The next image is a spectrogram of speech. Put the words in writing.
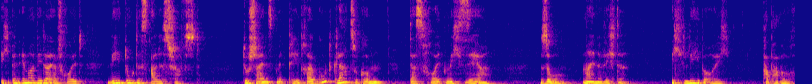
ich bin immer wieder erfreut, wie du das alles schaffst. Du scheinst mit Petra gut klarzukommen. Das freut mich sehr. So, meine Wichte, ich liebe euch. Papa auch.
